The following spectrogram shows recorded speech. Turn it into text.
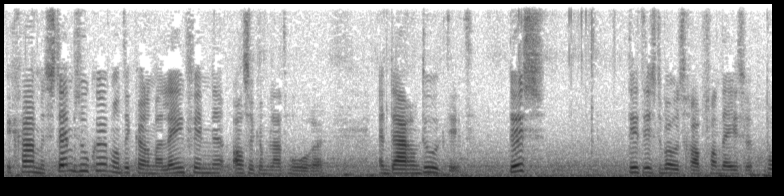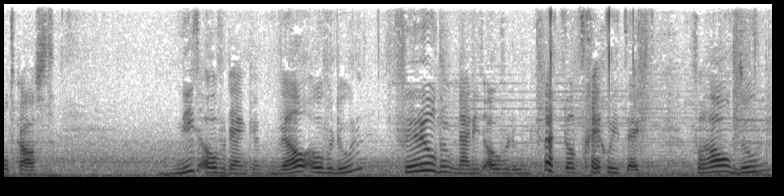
Ik ga mijn stem zoeken, want ik kan hem alleen vinden als ik hem laat horen. En daarom doe ik dit. Dus, dit is de boodschap van deze podcast. Niet overdenken, wel overdoen. Veel doen. Nou, niet overdoen. Dat is geen goede tekst. Vooral doen.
